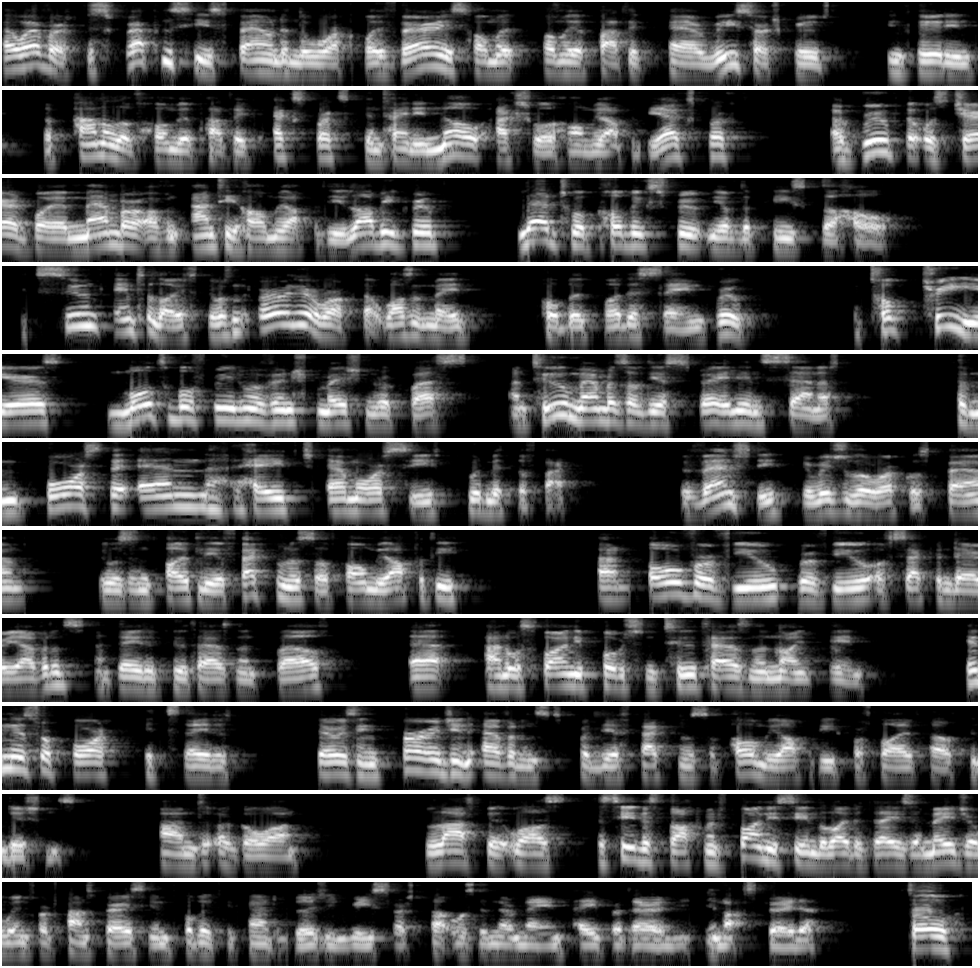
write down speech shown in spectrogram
However, discrepancies found in the work by various homeopathic uh, research groups, including the panel of homeopathic experts containing no actual homeopathy experts, a group that was chaired by a member of an anti homeopathy lobby group, led to a public scrutiny of the piece as a whole. It soon came to light there was an earlier work that wasn't made public by the same group. It took three years, multiple Freedom of Information requests, and two members of the Australian Senate to force the NHMRC to admit the fact. Eventually, the original work was found. It was entitled The Effectiveness of Homeopathy, an overview review of secondary evidence and dated 2012, uh, and it was finally published in 2019. In this report, it stated there is encouraging evidence for the effectiveness of homeopathy for five health conditions. And I'll go on. Last bit was to see this document finally seeing the light of day is a major win for transparency and public accountability in research. That was in their main paper there in, in Australia. So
